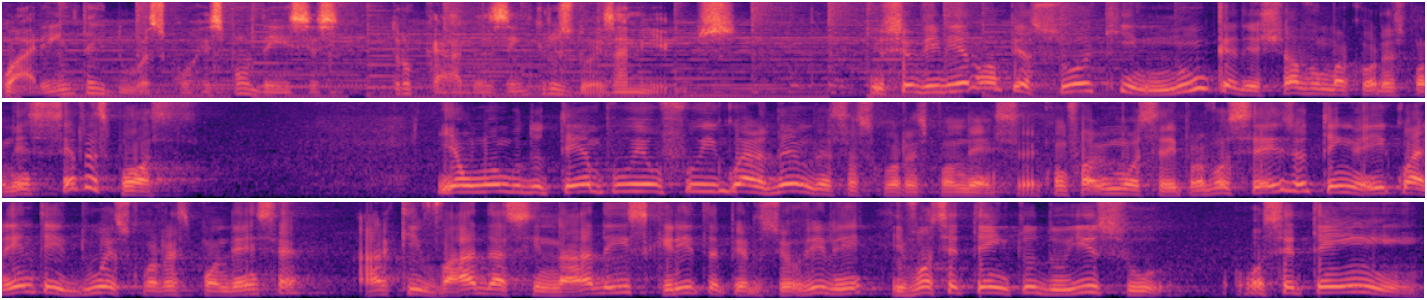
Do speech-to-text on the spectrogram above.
42 correspondências trocadas entre os dois amigos. E o Vili era uma pessoa que nunca deixava uma correspondência sem resposta. E ao longo do tempo eu fui guardando essas correspondências. Conforme mostrei para vocês, eu tenho aí 42 correspondências arquivadas, assinadas e escritas pelo seu Vili. E você tem tudo isso, você tem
